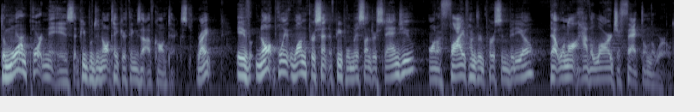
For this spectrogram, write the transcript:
the more important it is that people do not take your things out of context, right? If 0.1% of people misunderstand you on a 500 person video, that will not have a large effect on the world.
